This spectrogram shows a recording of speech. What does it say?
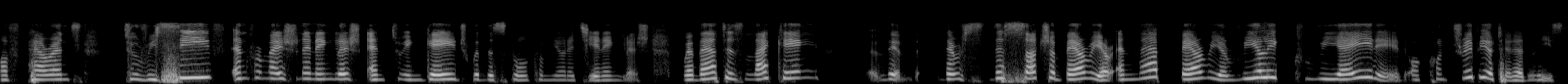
of parents to receive information in English and to engage with the school community in English. Where that is lacking, the, there's, there's such a barrier and that barrier really created or contributed at least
